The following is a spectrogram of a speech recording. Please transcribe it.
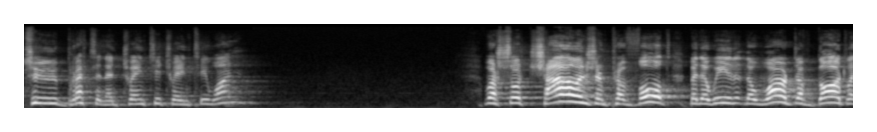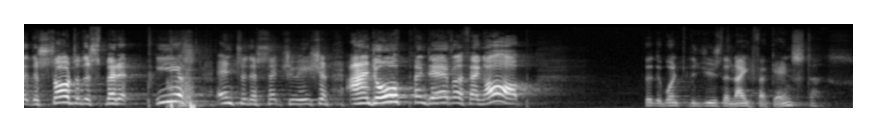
to Britain in 2021? We're so challenged and provoked by the way that the Word of God, like the sword of the Spirit, pierced into the situation and opened everything up that they wanted to use the knife against us.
